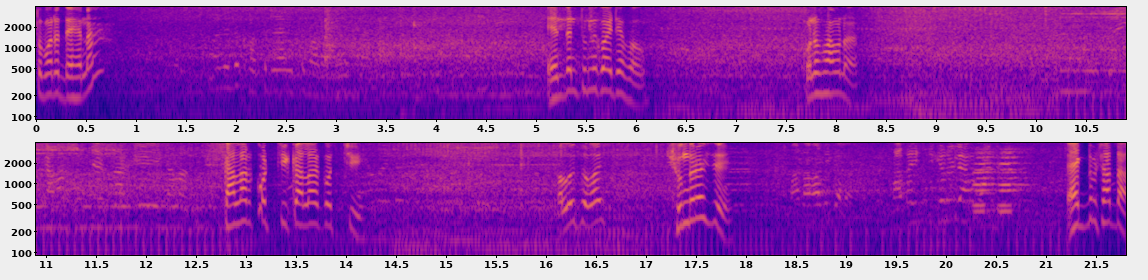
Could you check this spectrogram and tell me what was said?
তোমার দেখে না? এনতেন তুমি কয়টা পাও কোনো পাও না? কালার করছি কালার করছি। ভালোই তো ভাই? সুন্দর হয়েছে? একদম সাদা।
